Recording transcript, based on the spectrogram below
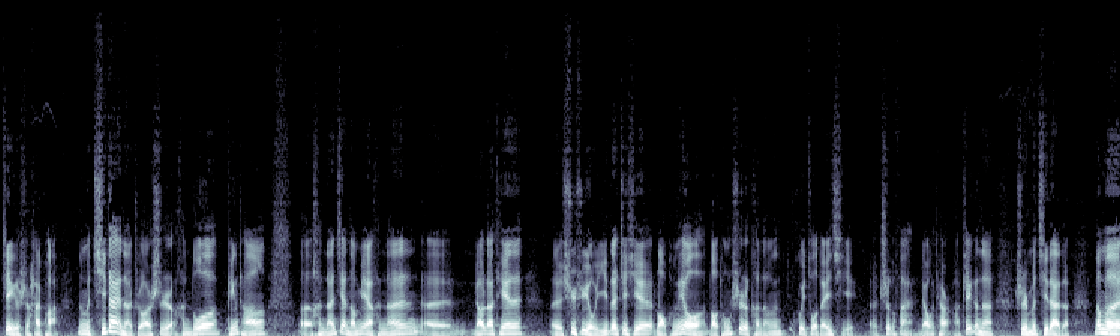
这个是害怕。那么期待呢，主要是很多平常，呃，很难见到面，很难呃聊聊天，呃叙叙友谊的这些老朋友、老同事可能会坐在一起，呃吃个饭聊个天啊，这个呢是人们期待的。那么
